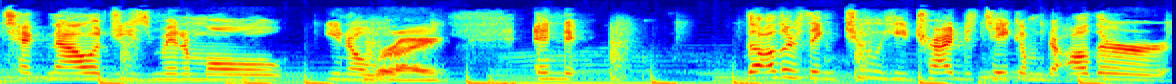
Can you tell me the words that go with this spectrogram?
technology's minimal, you know. Right. And the other thing too, he tried to take them to other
